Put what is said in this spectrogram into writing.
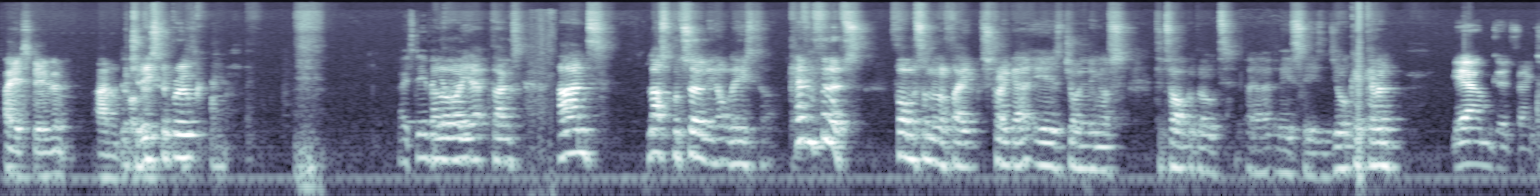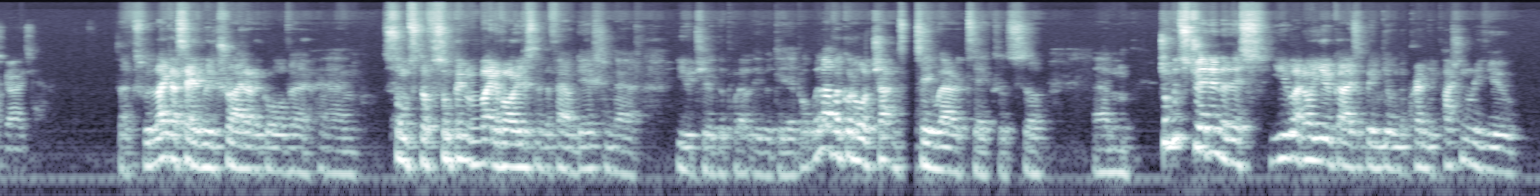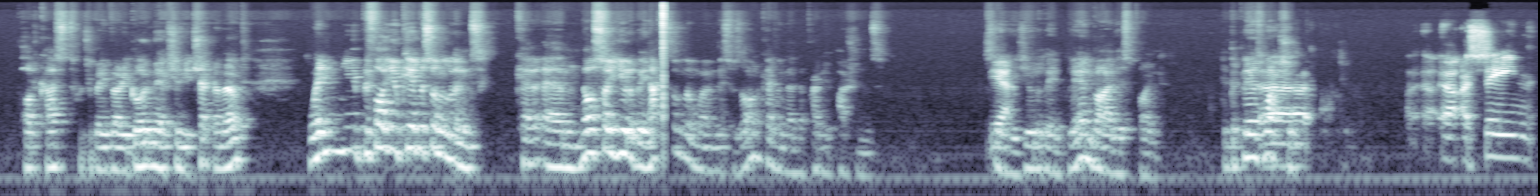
Hiya, Stephen. And Richard Easterbrook. Hi, Stephen. Hello, you all right? yeah, thanks. And last but certainly not least, Kevin Phillips, former Sunderland fight striker, is joining us to talk about uh, these seasons. You okay, Kevin? Yeah, I'm good. Thanks, guys. Thanks. Well, like I said, we'll try to go over um, some stuff. Some people might have already listened to the Foundation uh, YouTube that put out the other day, but we'll have a good old chat and see where it takes us. So, um, jumping straight into this, you I know you guys have been doing the Premier Passion Review podcast, which have been very good. Make sure you check them out. When you before you came to Sunderland, um, no, so you'll have been at Sunderland when this was on, Kevin, then the Premier Passions Yeah. you'd have been playing by this point. Did the players watch it? Uh, I, I, I seen,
